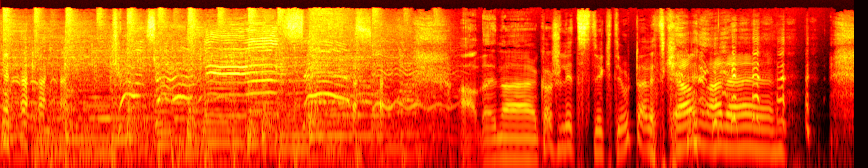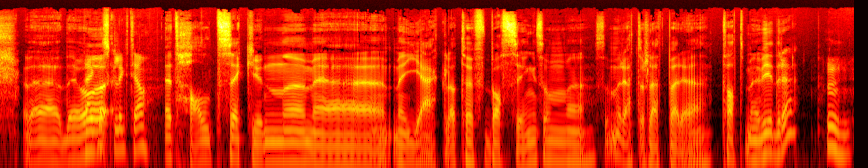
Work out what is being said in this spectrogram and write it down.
den er kanskje litt stygt gjort, jeg vet ikke. Ja, nei, det, Det, det er det er likt, ja. et halvt sekund med, med jækla tøff bassing som, som rett og slett bare tatt med videre. Mm.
